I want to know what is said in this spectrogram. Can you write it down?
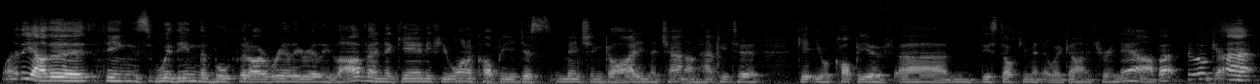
one of the other things within the book that I really, really love, and again, if you want a copy, just mention guide in the chat. I'm happy to get you a copy of um, this document that we're going through now. But look at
